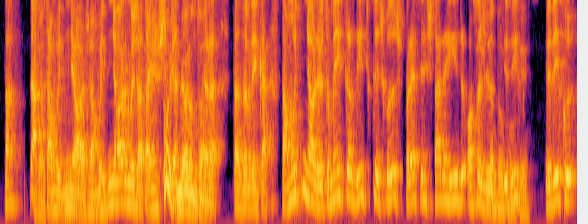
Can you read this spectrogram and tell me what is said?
Está, está, está muito melhor, já, está muito melhor, mas já está em um escândalo, estás a brincar. Está muito melhor, eu também acredito que as coisas parecem estar a ir, ou seja, eu, eu, digo, eu, digo,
